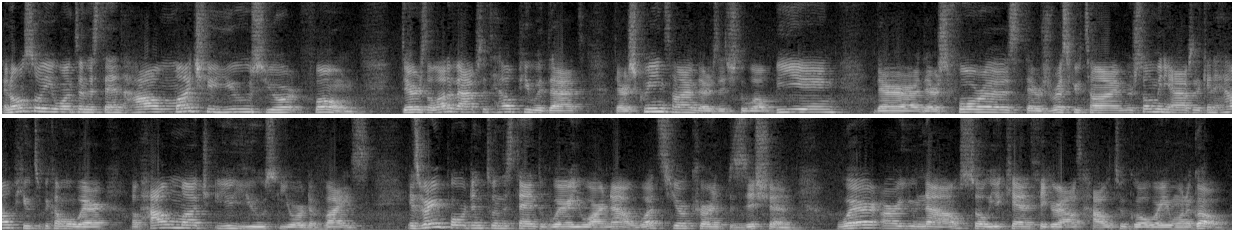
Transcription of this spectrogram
And also, you want to understand how much you use your phone. There's a lot of apps that help you with that. There's screen time, there's digital well-being, there are, there's Forest, there's Rescue Time. There's so many apps that can help you to become aware of how much you use your device. It's very important to understand where you are now. What's your current position? Where are you now so you can figure out how to go where you want to go?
